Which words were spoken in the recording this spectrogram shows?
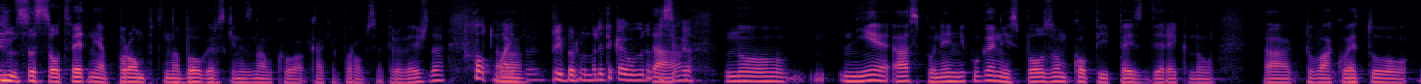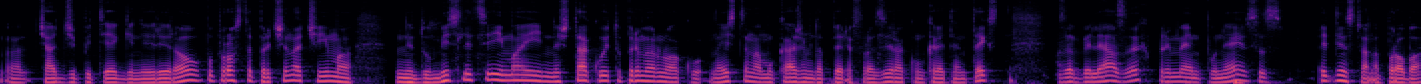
с съответния промпт на български, не знам кога, как е промпт се превежда. Hotmite, примерно, нали така го написаха. Да, но ние, аз поне никога не използвам пейст директно а, това, което чат GPT е генерирал, по проста причина, че има недомислици, има и неща, които, примерно, ако наистина му кажем да перефразира конкретен текст, забелязах при мен поне с единствена проба,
